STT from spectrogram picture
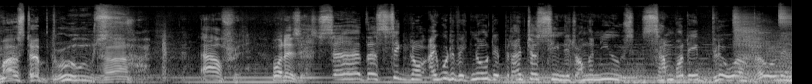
Master Bruce. Ah, Alfred, what is it? Sir, the signal. I would have ignored it, but I've just seen it on the news. Somebody blew a hole in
